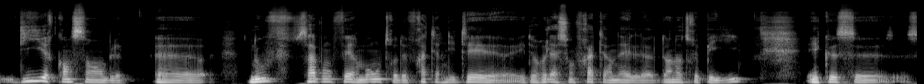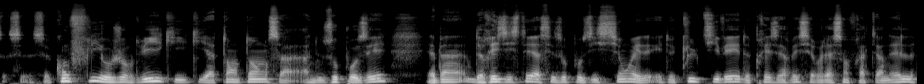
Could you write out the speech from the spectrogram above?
dire qu'ensemble euh, nous savons faire montre de fraternité euh, et de relations fraternelles dans notre pays et que ce, ce, ce conflit aujourd'hui qui, qui, a tendance à, à, nous opposer, eh ben, de résister à ces oppositions et, et, de cultiver et de préserver ces relations fraternelles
